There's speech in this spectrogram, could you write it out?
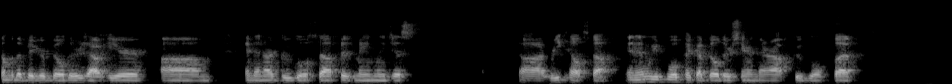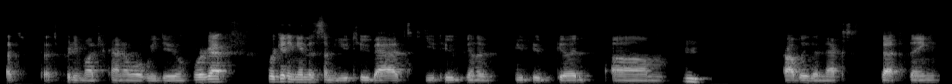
some of the bigger builders out here. Um, and then our Google stuff is mainly just uh, retail stuff. And then we will pick up builders here and there off Google, but that's that's pretty much kind of what we do. We're got we're getting into some YouTube ads. YouTube's gonna YouTube's good. Um, mm probably the next best thing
